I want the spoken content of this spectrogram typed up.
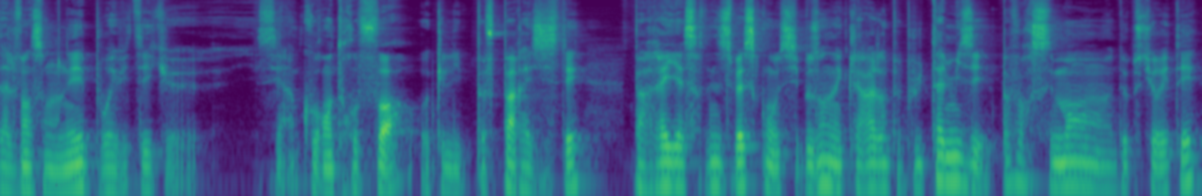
alvins sont nés, pour éviter que c'est un courant trop fort auquel ils peuvent pas résister. Pareil, il y a certaines espèces qui ont aussi besoin d'un éclairage un peu plus tamisé, pas forcément d'obscurité,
